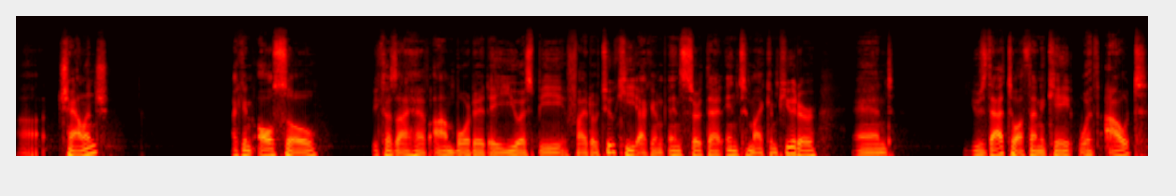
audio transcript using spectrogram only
uh, challenge. I can also, because I have onboarded a USB FIDO2 key, I can insert that into my computer and use that to authenticate without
